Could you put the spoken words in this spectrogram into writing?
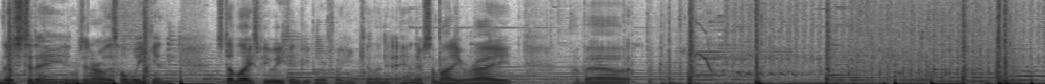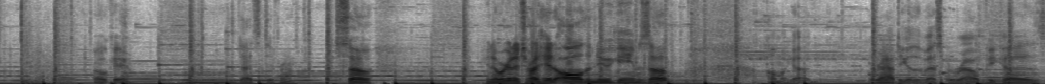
this today in general. This whole weekend. It's double XP weekend. People are fucking killing it. And there's somebody right about. Okay, mm, that's different. So, you know, we're gonna try to hit all the new games up. Oh my god gonna have to go the Vesper route because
